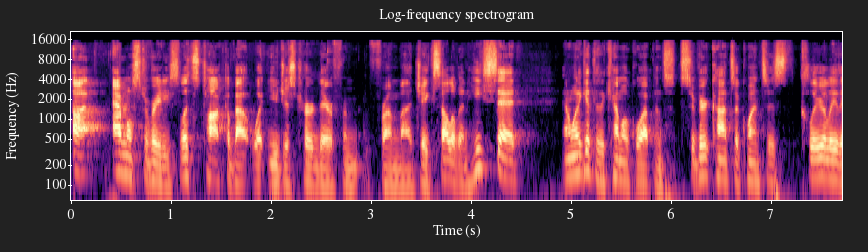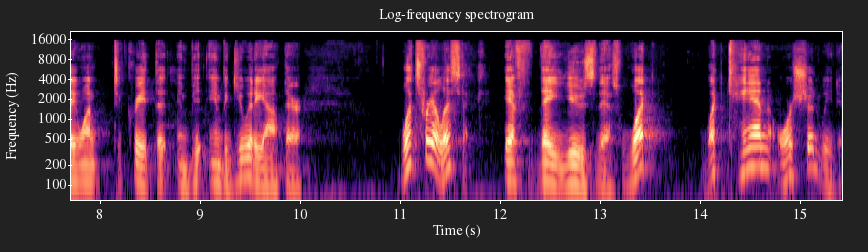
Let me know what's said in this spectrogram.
Uh, Admiral Stavridis, let's talk about what you just heard there from, from uh, Jake Sullivan. He said, I want to get to the chemical weapons, severe consequences. Clearly, they want to create the amb- ambiguity out there. What's realistic if they use this? What, what can or should we do?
